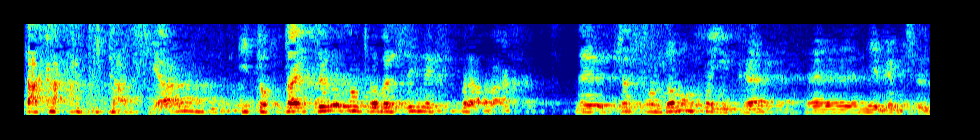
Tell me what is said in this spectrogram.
taka agitacja i to w tak- tylu kontrowersyjnych sprawach e, przez sądową choinkę, e, nie wiem czy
